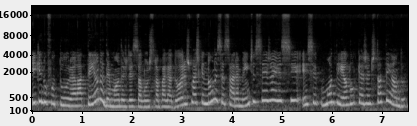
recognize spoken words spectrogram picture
e que no futuro ela atenda demandas desses alunos trabalhadores, mas que não necessariamente seja esse, esse modelo que a gente está tendo.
